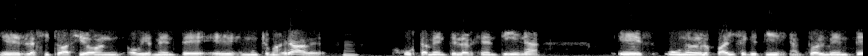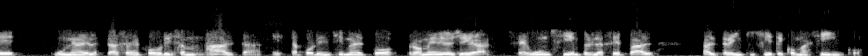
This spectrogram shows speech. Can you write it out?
eh, la situación obviamente es mucho más grave. Justamente la Argentina es uno de los países que tiene actualmente una de las tasas de pobreza más altas, está por encima del promedio, llega, según siempre la CEPAL, al 37,5.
